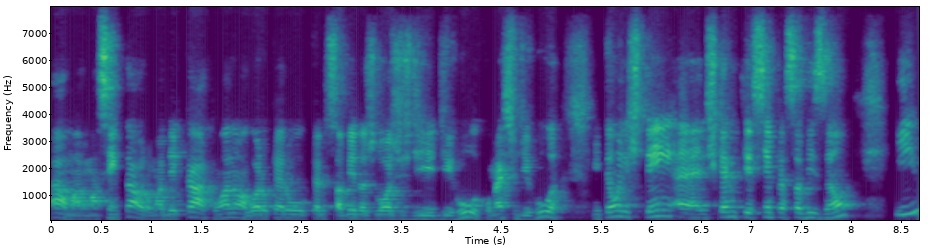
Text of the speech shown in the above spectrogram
ah, uma, uma Centauro, uma Decathlon, ah, não, agora eu quero, quero saber das lojas de, de rua, comércio de rua. Então, eles têm, é, eles querem ter sempre essa visão e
